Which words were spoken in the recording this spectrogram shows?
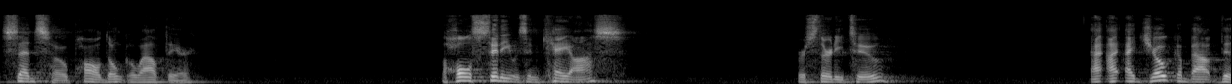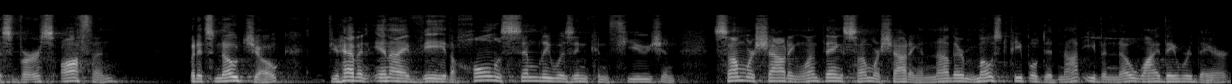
said so. Paul, don't go out there. The whole city was in chaos. Verse 32. I, I, I, joke about this verse often, but it's no joke. If you have an NIV, the whole assembly was in confusion. Some were shouting one thing, some were shouting another. Most people did not even know why they were there.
